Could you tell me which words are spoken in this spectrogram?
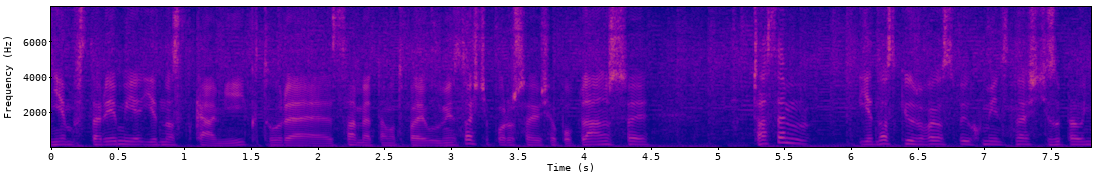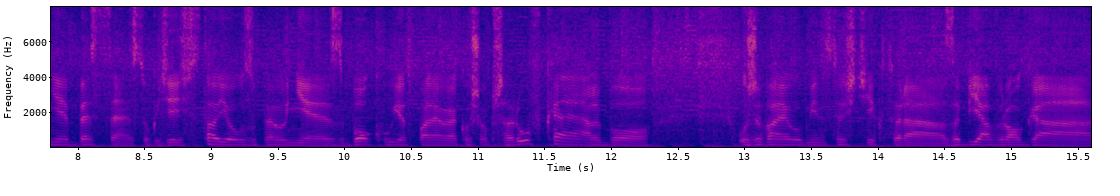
nie sterujemy jednostkami, które same tam odpalają umiejętności, poruszają się po planszy. Czasem jednostki używają swoich umiejętności zupełnie bez sensu. Gdzieś stoją zupełnie z boku i odpalają jakąś obszarówkę, albo używają umiejętności, która zabija wroga,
